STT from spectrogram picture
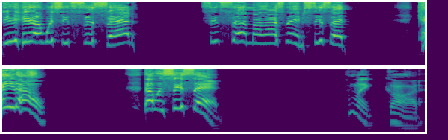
Do you hear what she said? She said my last name. She said Cato. That was she said. Oh my god.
